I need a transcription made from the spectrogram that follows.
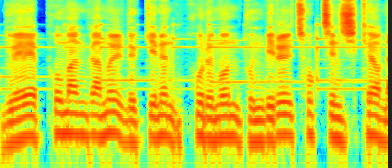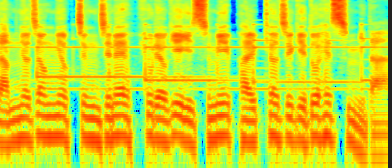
뇌의 포만감을 느끼는 호르몬 분비를 촉진시켜 남녀정력 증진에 효력이 있음이 밝혀지기도 했습니다.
